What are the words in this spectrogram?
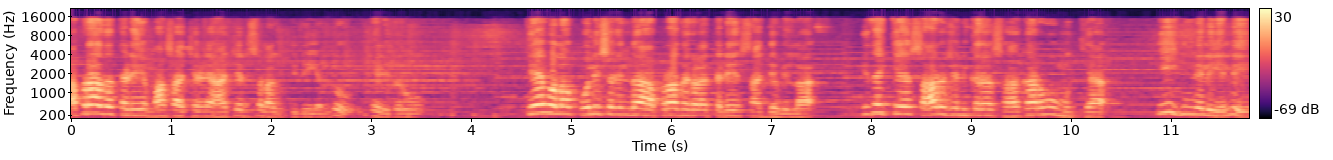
ಅಪರಾಧ ತಡೆ ಮಾಸಾಚರಣೆ ಆಚರಿಸಲಾಗುತ್ತಿದೆ ಎಂದು ಹೇಳಿದರು. ಕೇವಲ ಪೊಲೀಸರಿಂದ ಅಪರಾಧಗಳ ತಡೆ ಸಾಧ್ಯವಿಲ್ಲ. ಇದಕ್ಕೆ ಸಾರ್ವಜನಿಕರ ಸಹಕಾರವೂ ಮುಖ್ಯ. ಈ ಹಿನ್ನೆಲೆಯಲ್ಲಿ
